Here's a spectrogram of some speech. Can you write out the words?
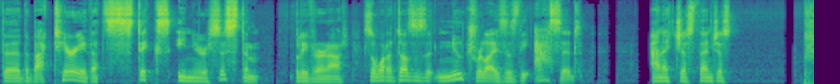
the, the bacteria that sticks in your system, believe it or not. So what it does is it neutralizes the acid and it just then just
